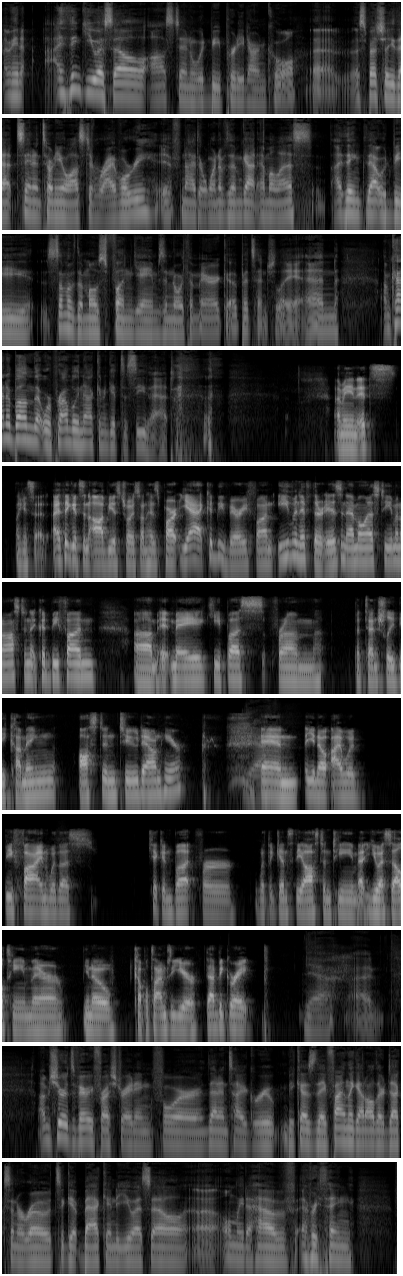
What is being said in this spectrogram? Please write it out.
I mean, I think USL Austin would be pretty darn cool, uh, especially that San Antonio Austin rivalry. If neither one of them got MLS, I think that would be some of the most fun games in North America potentially. And I'm kind of bummed that we're probably not going to get to see that. I mean, it's like I said, I think it's an obvious choice on his part. Yeah, it could be very fun. Even if there is an MLS team in Austin, it could be fun. Um, it may keep us from potentially becoming Austin 2 down here. Yeah. and, you know, I would be fine with us kicking butt for with against the Austin team at USL team there, you know, a couple times a year. That'd be great. Yeah. I, I'm sure it's very frustrating for that entire group because they finally got all their ducks in a row to get back into USL, uh, only to have everything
